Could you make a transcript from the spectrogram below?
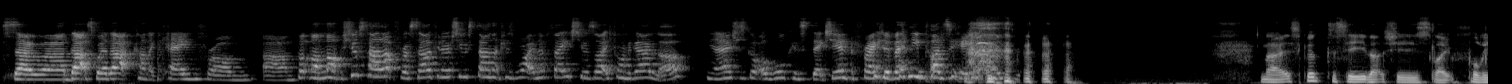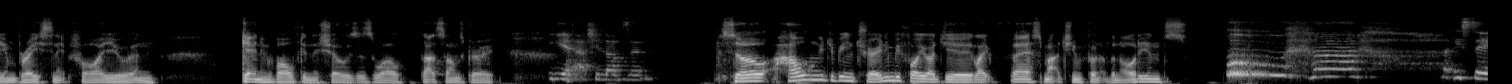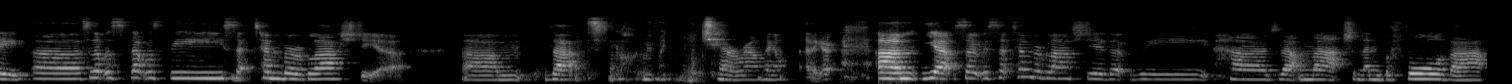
So uh, that's where that kind of came from. Um, but my mum, she'll stand up for herself. You know, she was standing up, she was right in her face. She was like, if you want to go, love, you know, she's got a walking stick. She ain't afraid of anybody. no, it's good to see that she's like fully embracing it for you and getting involved in the shows as well. That sounds great. Yeah, she loves it. So, how long had you been training before you had your like first match in front of an audience? Ooh, uh, me see. Uh, so that was that was the September of last year. Um, that oh, move my chair around. Hang on. There we go. Um, yeah. So it was September of last year that we had that match, and then before that,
